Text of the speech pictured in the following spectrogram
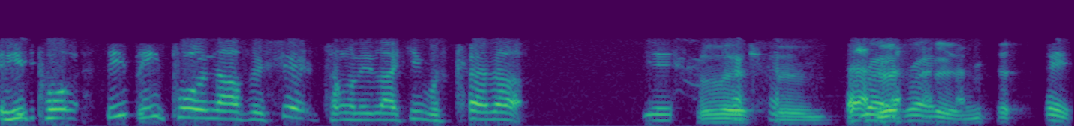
he pull he he pulling off his shirt, Tony, like he was cut up. Yeah. Listen, right, right. Hey,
